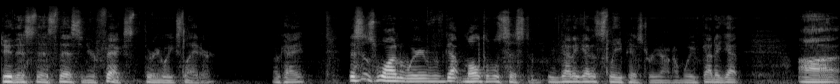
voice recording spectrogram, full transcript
do this, this, this, and you're fixed three weeks later. Okay? This is one where we've got multiple systems. We've got to get a sleep history on them. We've got to get uh,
